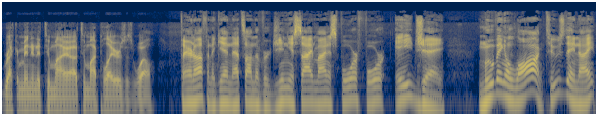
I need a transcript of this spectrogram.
recommending it to my uh, to my players as well. Fair enough. And again, that's on the Virginia side minus four for AJ. Moving along, Tuesday night,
